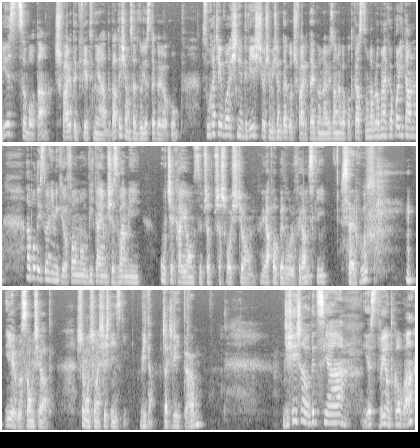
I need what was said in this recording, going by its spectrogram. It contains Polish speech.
Jest sobota, 4 kwietnia 2020 roku. Słuchacie właśnie 284 nawiązanego podcastu na blogu Necropolitan, a po tej stronie mikrofonu witają się z wami uciekający przed przeszłością Rafał Bedwul-Froński Serwus. i jego sąsiad Szymon Szymaś-Cieśliński. Witam, cześć. Witam. Dzisiejsza audycja jest wyjątkowa,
